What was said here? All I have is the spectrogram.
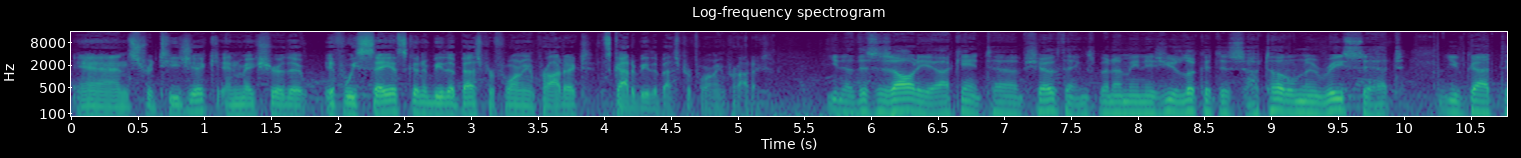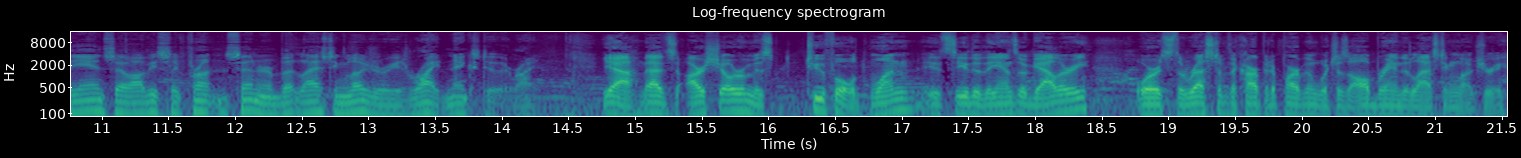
and strategic, and make sure that if we say it's going to be the best performing product, it's got to be the best performing product you know, this is audio. I can't uh, show things, but I mean, as you look at this total new reset, you've got the Anso obviously front and center, but Lasting Luxury is right next to it, right? Yeah, that's our showroom is twofold. One, it's either the Anso Gallery or it's the rest of the carpet department, which is all branded Lasting Luxury.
